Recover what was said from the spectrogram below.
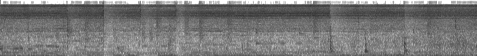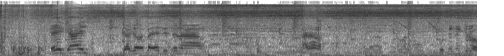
Hey guys! Gagawa tayo dito ng ano? Puso negro.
